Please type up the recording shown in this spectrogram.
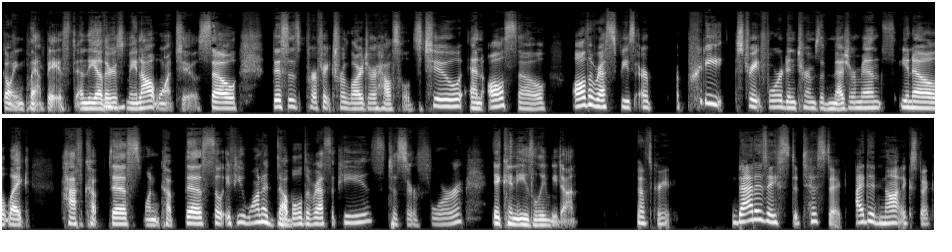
going plant based and the others mm-hmm. may not want to so this is perfect for larger households too and also all the recipes are, are pretty straightforward in terms of measurements, you know, like half cup this, one cup this. So if you want to double the recipes to serve four, it can easily be done. That's great. That is a statistic I did not expect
